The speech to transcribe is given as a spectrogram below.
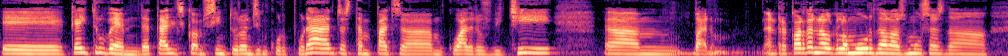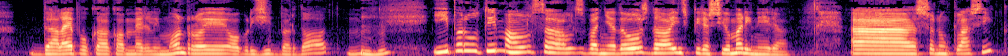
Eh, què hi trobem? Detalls com cinturons incorporats, estampats amb quadres bitxí, eh, bueno, en recorden el glamour de les musses de, de l'època com Marilyn Monroe o Brigitte Bardot. Mm? Uh -huh. I, per últim, els, els banyadors d'inspiració marinera. Uh, són un clàssic,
